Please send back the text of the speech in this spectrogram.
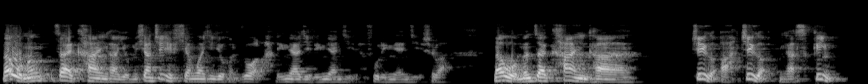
那我们再看一看有没有像这些相关性就很弱了，零点几、零点几、负零点几，是吧？那我们再看一看这个啊，这个你看 skin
